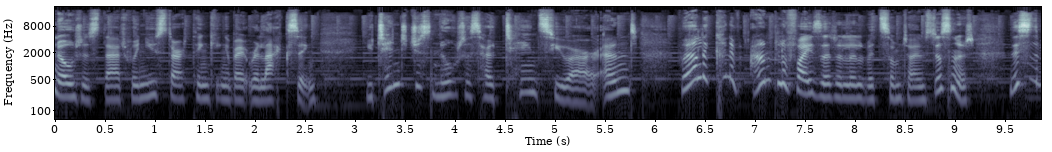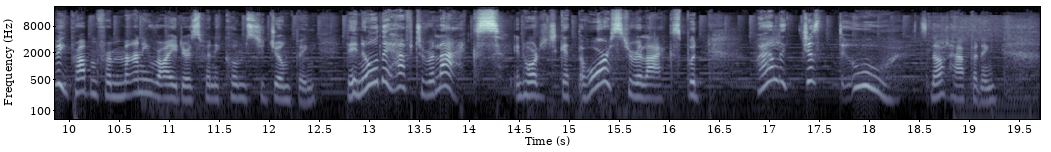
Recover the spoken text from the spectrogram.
noticed that when you start thinking about relaxing, you tend to just notice how tense you are and well, it kind of amplifies it a little bit sometimes, doesn't it? This is the big problem for many riders when it comes to jumping. They know they have to relax in order to get the horse to relax, but well, it just, ooh, it's not happening.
